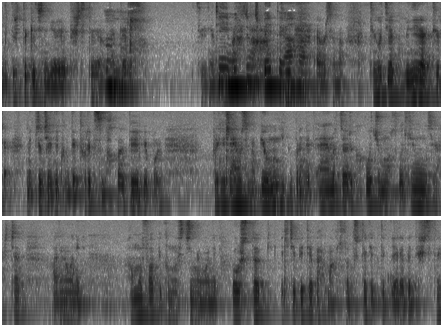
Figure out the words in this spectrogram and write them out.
мэдэрдэг гэж нэг яриад шүү дээ. Одоо ингээд тийм мэдрэмж байдаг аа. Амар санаа. Тэнгүүд яг миний яг тэр мэдрэмж яг нэг хүндээ төрөөдсөн байхгүй. Тэгээд би бүр бүр ингээл амар санаа. Би өмнө бүр ингээд амар зориггүй ч юм уу эсвэл тийм хүмүүсийг харчаад одоо нөгөө нэг homophobic хүмүүс чинь нөгөө нэг өөртөө LGBT байх магадлал өндөртэй гэдэг яриа байдаг шүү дээ.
